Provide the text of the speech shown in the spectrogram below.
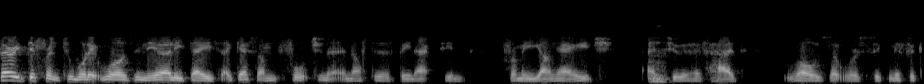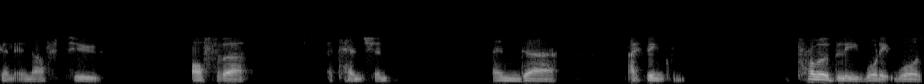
Very different to what it was in the early days. I guess I'm fortunate enough to have been acting from a young age and mm. to have had roles that were significant enough to offer attention. And uh, I think probably what it was,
